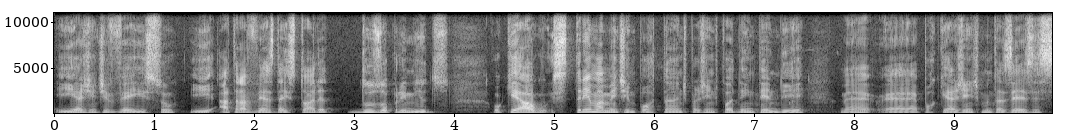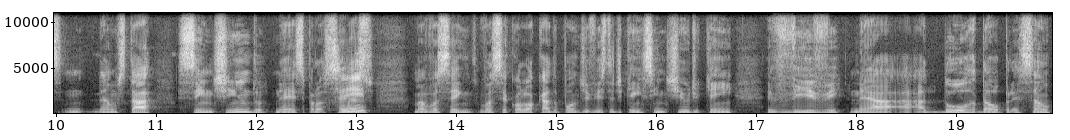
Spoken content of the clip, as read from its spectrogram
E a gente vê isso e através da história dos oprimidos o que é algo extremamente importante para a gente poder entender, né? É, porque a gente muitas vezes não está sentindo né, esse processo, Sim. Mas você, você colocar do ponto de vista de quem sentiu, de quem vive né, a, a dor da opressão,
